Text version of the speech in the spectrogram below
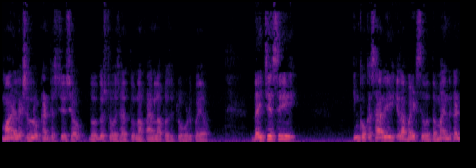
మా ఎలక్షన్లో కంటెస్ట్ చేశావు. దురదృష్టవశాత్తు నా ప్యానల్ ఆపోజిట్లో ఓడిపోయావు. దయచేసి ఇంకొకసారి ఇలా బయట వద్దమ్మా ఎందుకంటే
